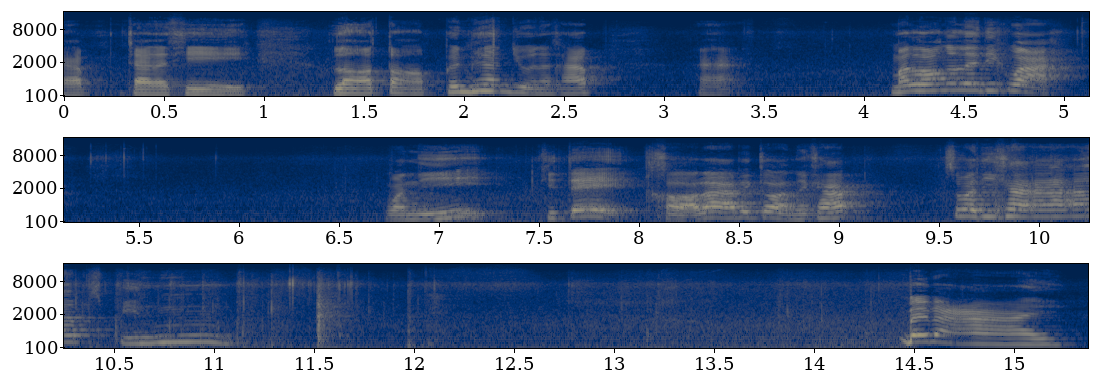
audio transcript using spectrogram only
ครับ เจ้าหน้าที่รอตอบเพื่อนๆอยู่นะครับฮะมาลองกันเลยดีกว่า วันนี้พี่เต้ขอลาไปก่อนนะครับ สวัสดีครับสปินบ๊ายบาย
